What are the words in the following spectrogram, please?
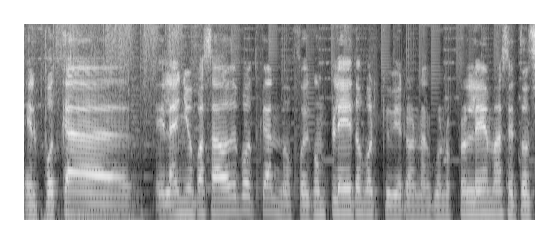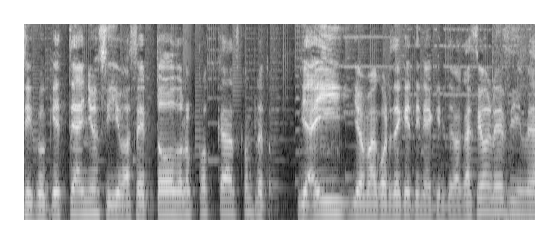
el podcast, el año pasado de podcast no fue completo porque hubieron algunos problemas. Entonces dijo que este año sí iba a hacer todos los podcasts completos. Y ahí yo me acordé que tenía que ir de vacaciones y me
